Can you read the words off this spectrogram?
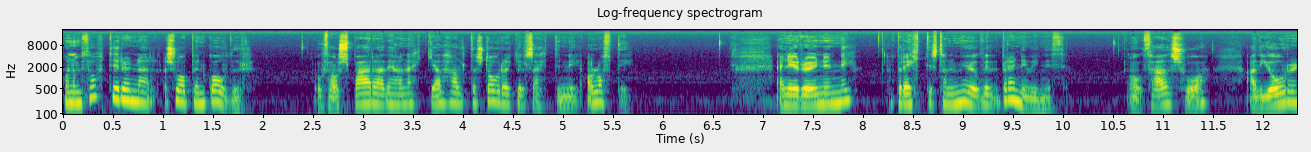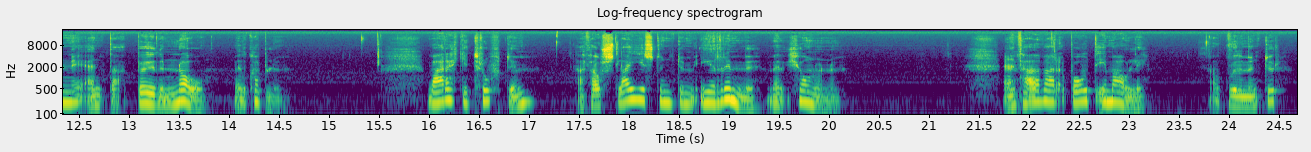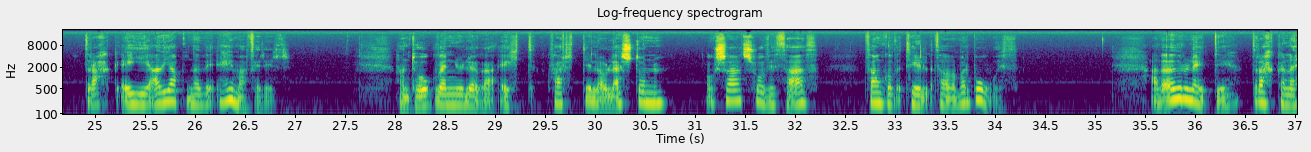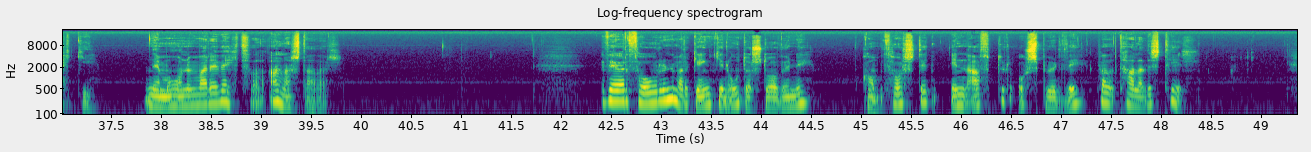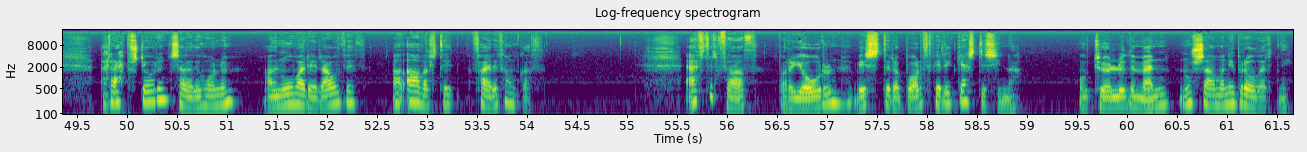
Honum þótti raunar sopin góður og þá sparaði hann ekki að halda stóragilsættinni á lofti. En í rauninni breyttist hann mjög við brennivínið og það svo að jórunni enda bauðun nóg með köplum. Var ekki trúttum að þá slægi stundum í rimmu með hjónunum en það var bót í máli og Guðmundur drakk eigi að jafnaði heimaferir. Hann tók venjulega eitt kvartil á lestónum og satt svo við það þangað til það var búið. Að öðru leiti drakk hann ekki nema honum var veitt það annar staðar. Þegar Þórun var gengin út á stofunni kom Þorstinn inn aftur og spurði hvað talaðist til. Hreppstjórin sagði honum að nú var í ráðið að aðalsteinn færi þangað. Eftir það bara Jórun vistir að borð fyrir gesti sína og töluðu menn nú saman í bróðverðni.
